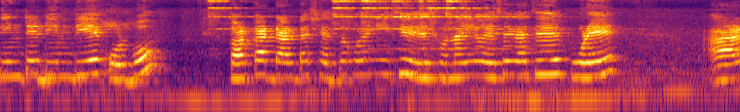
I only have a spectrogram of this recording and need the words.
তিনটে ডিম দিয়ে করব। তরকার ডালটা সেদ্ধ করে নিয়েছি, এই যে সোনাইও এসে গেছে পড়ে। আর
